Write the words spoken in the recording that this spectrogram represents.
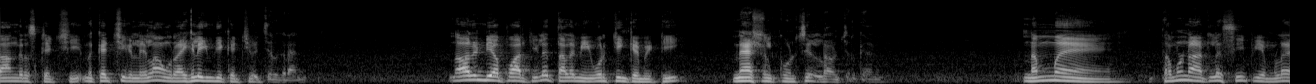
காங்கிரஸ் கட்சி இந்த கட்சிகள் எல்லாம் ஒரு அகில இந்திய கட்சி வச்சுருக்கிறாங்க. ஆல் இண்டியா பார்ட்டியில் தலைமை ஒர்க்கிங் கமிட்டி நேஷ்னல் கவுன்சில் எல்லாம் வச்சுருக்காங்க. நம்ம தமிழ்நாட்டில் சிபிஎம்மில்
